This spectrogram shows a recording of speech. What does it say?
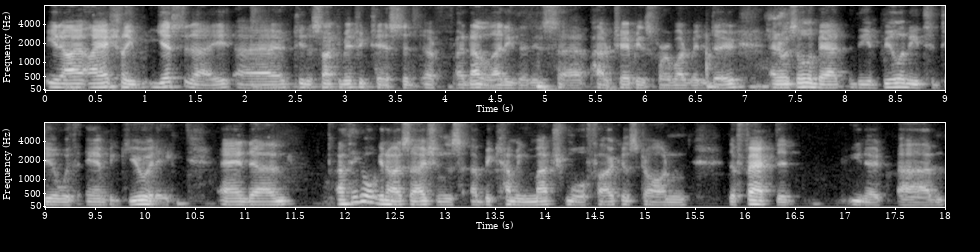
you know, I, actually yesterday uh, did a psychometric test that uh, another lady that is uh, part of Champions Forum wanted me to do, and it was all about the ability to deal with ambiguity. And um, I think organisations are becoming much more focused on the fact that, you know, um,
